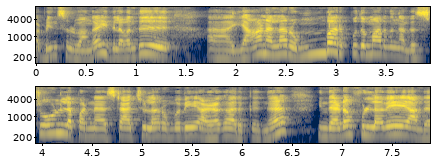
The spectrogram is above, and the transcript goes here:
அப்படின்னு சொல்லுவாங்க. இதில் வந்து யானைலாம் ரொம்ப அற்புதமாக இருந்துங்க அந்த ஸ்டோனில் பண்ண ஸ்டாச்சுலாம் ரொம்பவே அழகாக இருக்குங்க. இந்த இடம் ஃபுல்லாகவே அந்த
